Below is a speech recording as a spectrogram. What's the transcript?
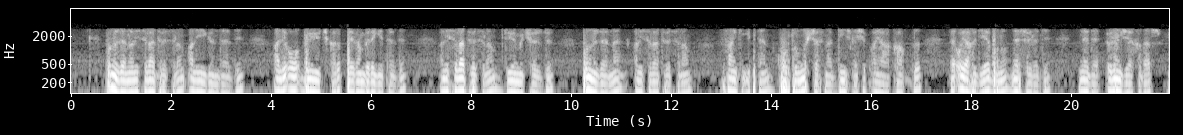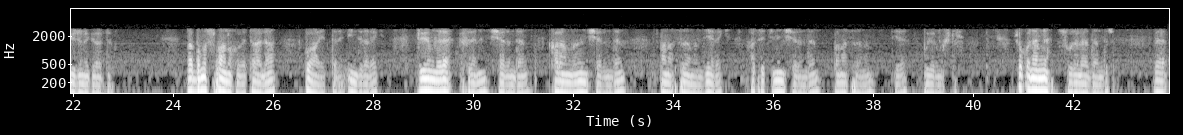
Bunun üzerine Aleyhisselatü Vesselam Ali'yi gönderdi. Ali o büyüyü çıkarıp peygambere getirdi. Aleyhisselatü Vesselam düğümü çözdü. Bunun üzerine Aleyhisselatü Vesselam sanki ipten kurtulmuşçasına dinçleşip ayağa kalktı ve o Yahudi'ye bunu ne söyledi ne de ölünceye kadar yüzünü gördü. Rabbimiz Subhanahu ve Teala bu ayetleri indirerek düğümlere üfrenin şerrinden, karanlığın şerrinden bana sığının diyerek hasetçinin şerrinden bana sığının diye buyurmuştur. Çok önemli surelerdendir. Ve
